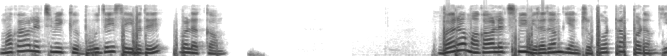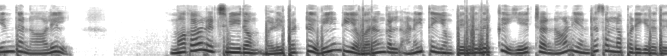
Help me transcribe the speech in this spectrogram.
மகாலட்சுமிக்கு பூஜை செய்வது வழக்கம். வர மகாலட்சுமி விரதம் என்று போற்றப்படும் இந்த நாளில் மகாலட்சுமியிடம் வழிபட்டு வேண்டிய வரங்கள் அனைத்தையும் பெறுவதற்கு ஏற்ற நாள் என்று சொல்லப்படுகிறது.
